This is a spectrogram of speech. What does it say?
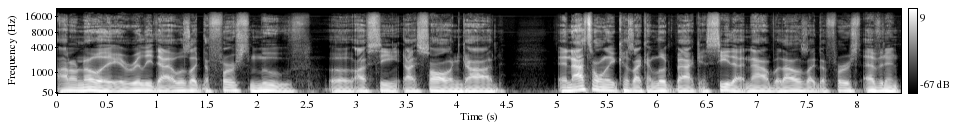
I don't know, it really that was like the first move uh, I've seen I saw in God. And that's only cuz I can look back and see that now, but that was like the first evident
